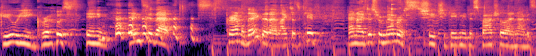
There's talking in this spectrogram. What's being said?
gooey, gross thing into that scrambled egg that I liked as a kid. And I just remember she she gave me the spatula, and I was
